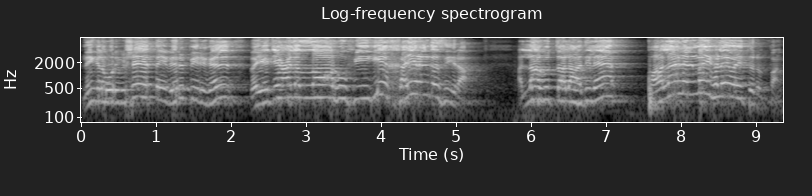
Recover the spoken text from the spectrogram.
நீங்கள் ஒரு விஷயத்தை வெறுப்பீர்கள். வயஜாலல்லாஹு ஃபீஹி ஹைரன் கசீரா. அல்லாஹு தாலா அதிலே பல நன்மைகளை வைத்திருப்பான்.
